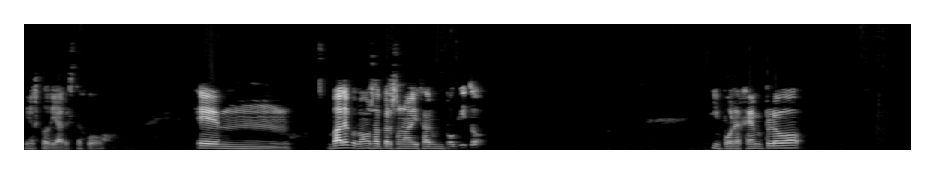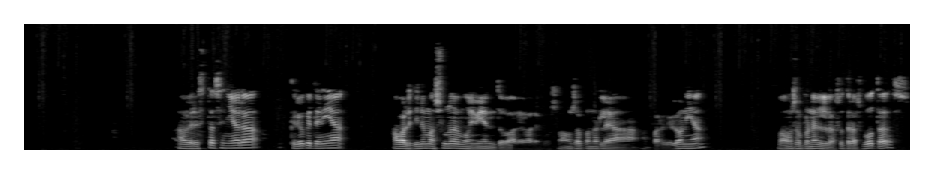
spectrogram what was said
Tienes que odiar este juego. Em, vale, pues vamos a personalizar un poquito. Y por ejemplo... A ver, esta señora creo que tenía... Ah, vale, tiene más uno de movimiento. Vale, vale, pues vamos a ponerle a, a. Vamos a ponerle las otras botas.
